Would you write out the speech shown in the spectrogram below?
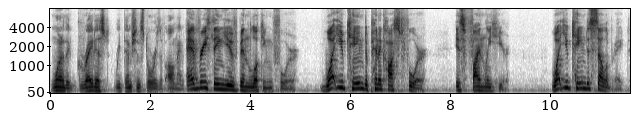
One of the greatest redemption stories of all mankind. Everything you've been looking for, what you came to Pentecost for, is finally here. What you came to celebrate.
